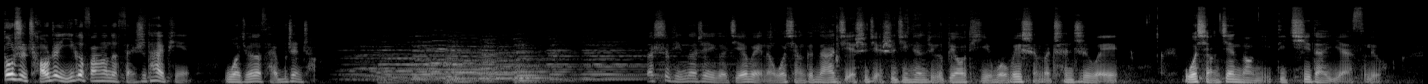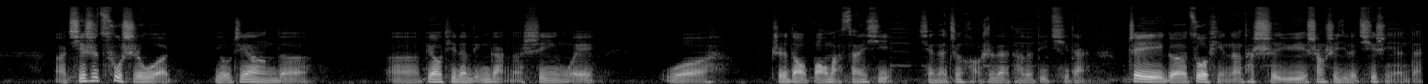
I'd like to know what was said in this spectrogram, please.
都是朝着一个方向的粉饰太平。我觉得才不正常。在视频的这个结尾呢，我想跟大家解释解释今天的这个标题，我为什么称之为我想见到你第七代 ES 六，啊，其实促使我有这样的呃标题的灵感呢，是因为我知道宝马三系现在正好是在它的第七代。这个作品呢，它始于上世纪的七十年代，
